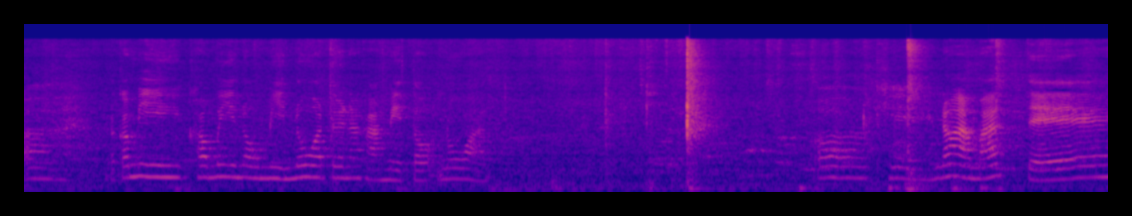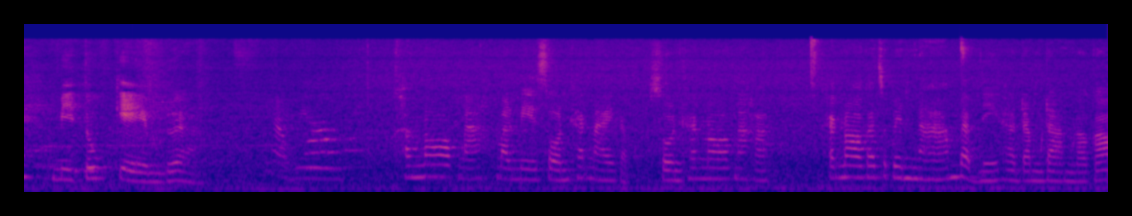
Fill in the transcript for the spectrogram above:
อ่าแล้วก็มีเขามีโนมีนวดด้วยนะคะ มีโต๊ะนวด โอเค น้องอามาเตมีตู้เกมด้วยค่ะวิว ข้างนอกนะ มันมีโซนข้างในกับโซนข้างนอกนะคะ ข้างนอกก็จะเป็นน้ำแบบนี้ค่ะดำๆแล้วก็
